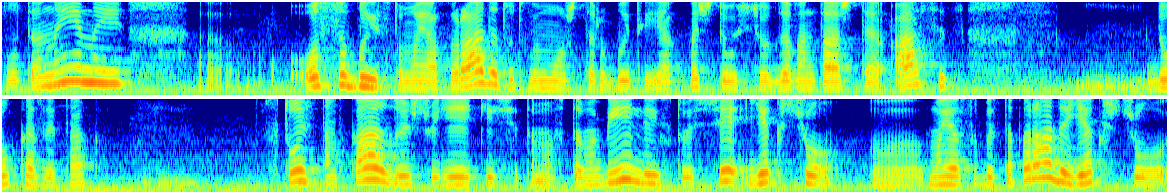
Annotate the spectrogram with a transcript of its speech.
плутанини, е, особисто моя порада, тут ви можете робити, як бачите, ось завантажте assets, докази, так? Хтось там вказує, що є якісь ще там автомобілі, хтось ще. Якщо е, моя особиста порада, якщо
